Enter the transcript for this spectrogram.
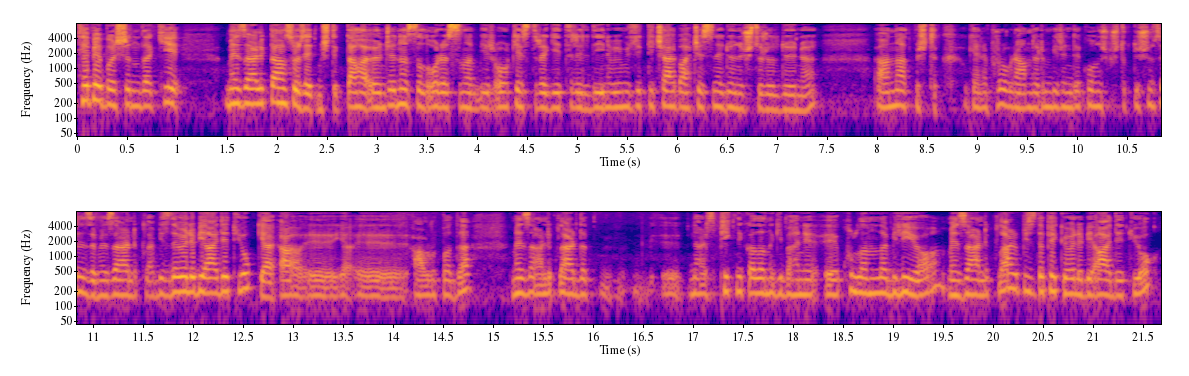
Tepe başındaki mezarlıktan söz etmiştik daha önce nasıl orasına bir orkestra getirildiğini ve müzikli çay bahçesine dönüştürüldüğünü anlatmıştık. Gene programların birinde konuşmuştuk. Düşünsenize mezarlıklar. Bizde öyle bir adet yok ya Avrupa'da. Mezarlıklarda neredeyse piknik alanı gibi hani kullanılabiliyor mezarlıklar. Bizde pek öyle bir adet yok.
